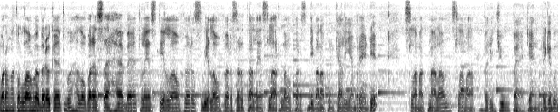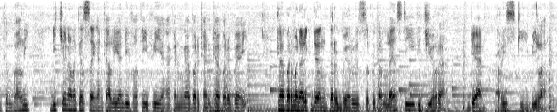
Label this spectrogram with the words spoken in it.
warahmatullahi wabarakatuh. Halo para sahabat Lesti Lovers, Belovers, serta Leslar Lovers di mana pun kalian berada. Selamat malam, selamat berjumpa dan bergabung kembali di channel kesayangan kalian Diva TV yang akan mengabarkan kabar baik Kabar menarik dan terbaru seputar Lesti Kejora dan Rizky Bilar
